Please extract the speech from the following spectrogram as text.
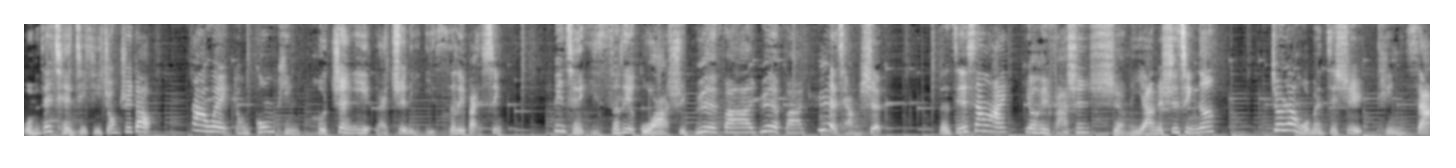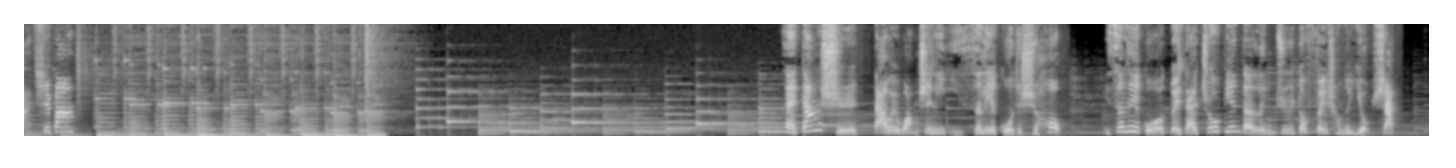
我们在前几集中知道，大卫用公平和正义来治理以色列百姓，并且以色列国啊是越发越发越强盛。那接下来又会发生什么样的事情呢？就让我们继续听下去吧。在当时，大卫王治理以色列国的时候，以色列国对待周边的邻居都非常的友善，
